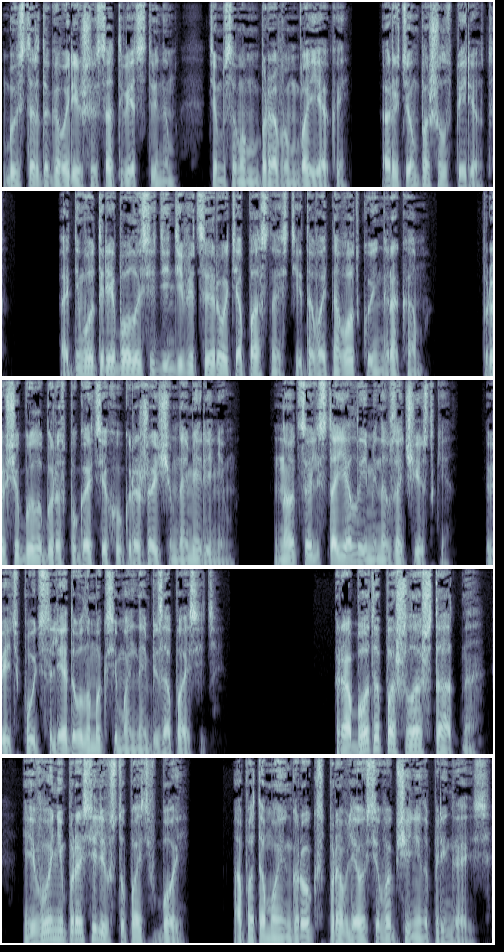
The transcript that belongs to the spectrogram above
Быстро договорившись с ответственным, тем самым бравым воякой, Артем пошел вперед. От него требовалось идентифицировать опасности и давать наводку игрокам. Проще было бы распугать всех угрожающим намерением, но цель стояла именно в зачистке, ведь путь следовало максимально обезопасить. Работа пошла штатно. Его не просили вступать в бой, а потому игрок справлялся вообще не напрягаясь.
